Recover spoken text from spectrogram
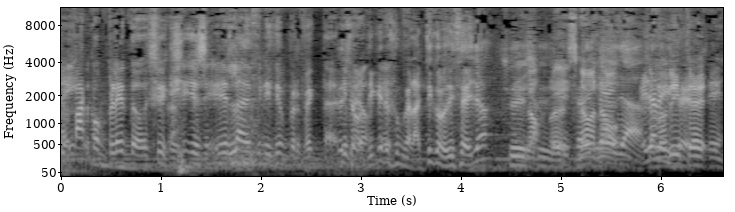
El pack completo, sí, es, es la definición perfecta. Dice, di que eres un galáctico, ¿lo dice ella? Sí, no, sí. no, no. Ella. Ella Lo le dice, dice.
